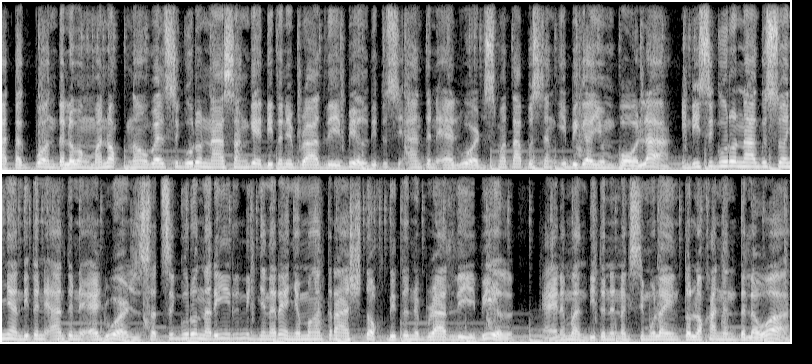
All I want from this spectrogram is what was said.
nagkatagpo ang dalawang manok no. Well siguro nasangge dito ni Bradley Beal dito si Anthony Edwards matapos niyang ibigay yung bola. Hindi siguro nagustuhan niyan dito ni Anthony Edwards at siguro naririnig niya na rin yung mga trash talk dito ni Bradley Beal. Kaya naman dito na nagsimula yung tulakan ng dalawa.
